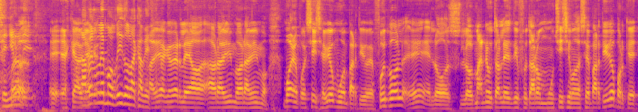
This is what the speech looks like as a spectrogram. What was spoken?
Señor, eh, es que haberle mordido la cabeza. Había que verle ahora mismo, ahora mismo. Bueno, pues sí, se vio un buen partido de fútbol. Eh. Los, los más neutrales disfrutaron muchísimo de ese partido porque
